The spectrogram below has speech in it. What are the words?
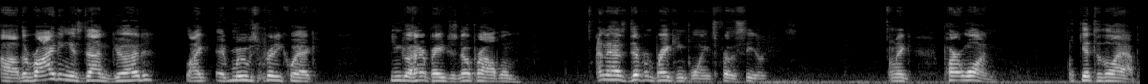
Uh, the writing is done good. Like, it moves pretty quick. You can do 100 pages, no problem. And it has different breaking points for the series. Like, part one, get to the lab.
